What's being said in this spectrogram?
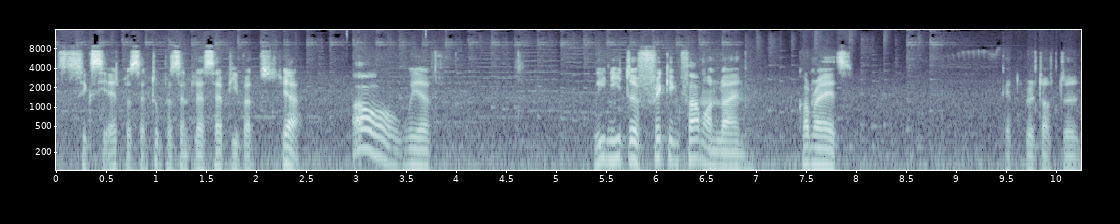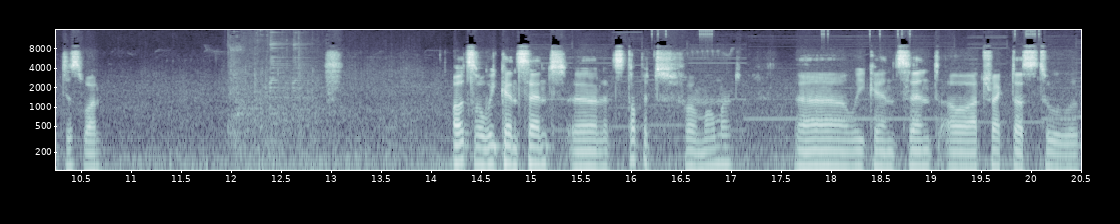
68%, 2% less happy, but yeah. Oh, we have... We need a freaking farm online. Comrades. Get rid of the this one. Also, we can send... Uh, let's stop it for a moment. Uh, we can send our tractors to,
